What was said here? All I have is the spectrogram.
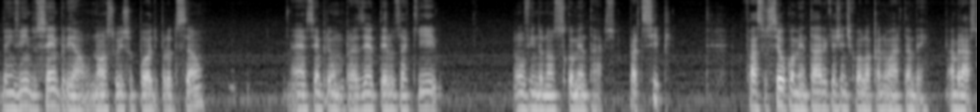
Bem-vindo sempre ao nosso Isso Pode Produção. É sempre um prazer tê-los aqui ouvindo nossos comentários participe. Faça o seu comentário que a gente coloca no ar também. Abraço.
